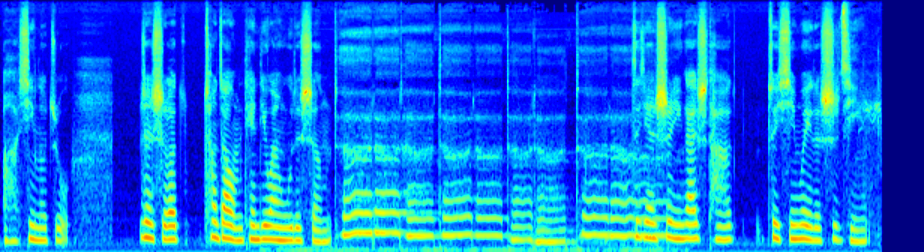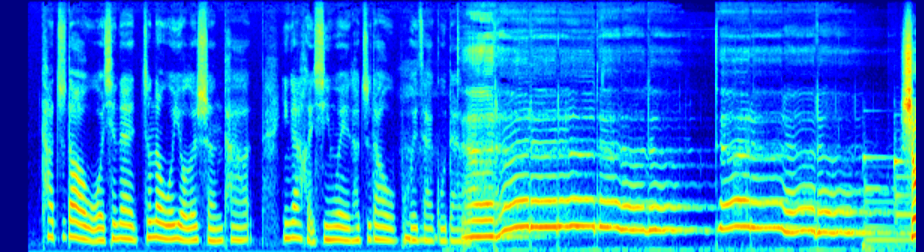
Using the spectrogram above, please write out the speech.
啊信了主，认识了创造我们天地万物的神。这件事应该是他最欣慰的事情。他知道我现在真的我有了神，他应该很欣慰。他知道我不会再孤单了。收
